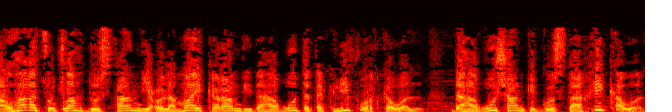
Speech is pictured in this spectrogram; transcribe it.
او هغه څوک الله دوستان دي علما کرام دي د هغو ته تکلیف ورکول د هغو شان کې ګستاخي کول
